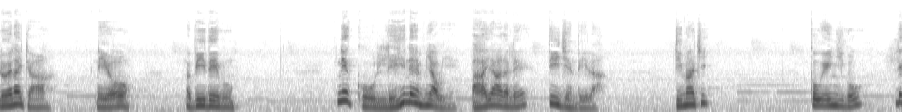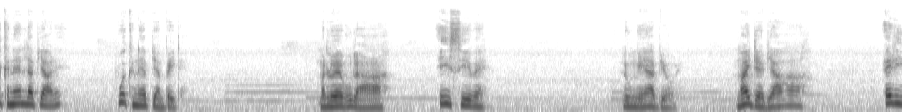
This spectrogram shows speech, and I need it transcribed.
လွယ်လိုက်တာနေရောမပြီးသေးဘူး နှစ်ကိုလေးနဲ့မြောက်ရင်ဘာရတယ်လဲသိကျင်သေးလားဒီမှာကြည့်ကိုအင်းကြီးကိုလစ်ခနဲလက်ပြတယ်ဝစ်ခနဲပြန်ပိတ်တယ်မလွယ်ဘူးလားအေးဆေးပဲလူငယ်ကပြောတယ်မိုက်တယ်ဗျာအဲ့ဒီ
